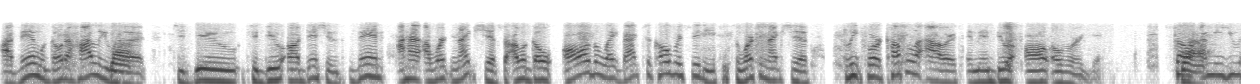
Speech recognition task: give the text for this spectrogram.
I then would go to Hollywood wow. To do to do auditions. Then I had I worked night shift, so I would go all the way back to Culver City to work a night shift, sleep for a couple of hours, and then do it all over again. So wow. I mean, you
